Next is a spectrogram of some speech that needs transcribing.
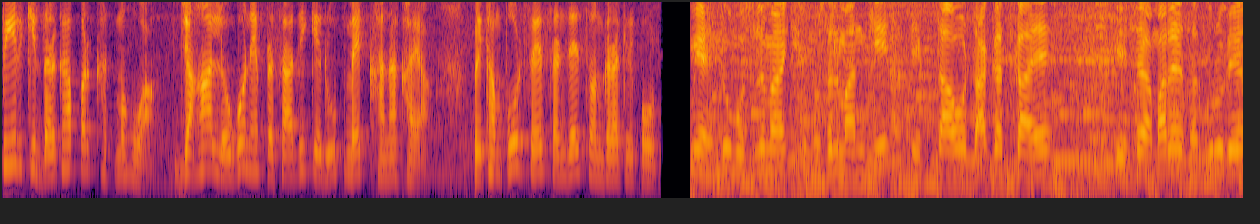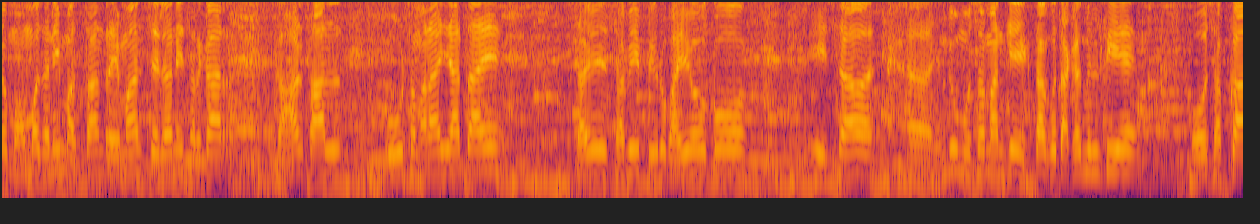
पीर की दरगाह पर खत्म हुआ जहाँ लोगों ने प्रसादी के रूप में खाना खाया। पीथमपुर से संजय सोनगरा की रिपोर्ट। ये हिंदू मुसलमान की मुसलमान की एकता और ताकत का है। इसे हमारे सदगुरुदेव मोहम्मद हनी मस्तान रहमान सैलानी सरकार का हर साल उर्स मनाया जाता है। सभी सभी पीरू भाइयों को इस हिंदू मुसलमान की एकता को ताकत मिलती है और सबका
